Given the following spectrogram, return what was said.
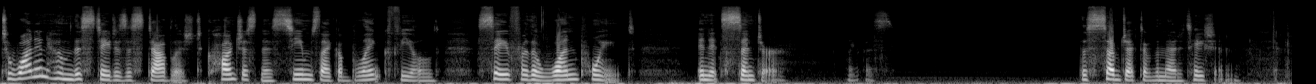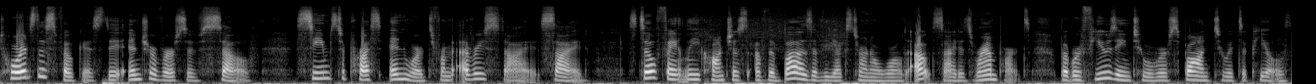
To one in whom this state is established, consciousness seems like a blank field, save for the one point in its center, like this. The subject of the meditation. Towards this focus, the introversive self seems to press inwards from every side still faintly conscious of the buzz of the external world outside its ramparts, but refusing to respond to its appeals.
